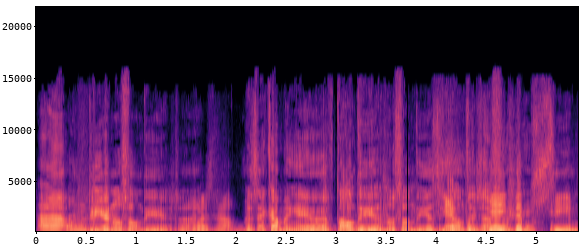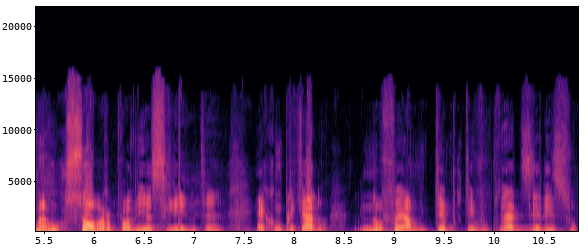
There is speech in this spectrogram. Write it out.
Ah, um dia não são dias. Não é? Pois não. Mas é que amanhã é o tal dia, não são dias. E É ontem porque já. ainda por cima, o que sobra para o dia seguinte é complicado. Não foi há muito tempo que tive a oportunidade de dizer isso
